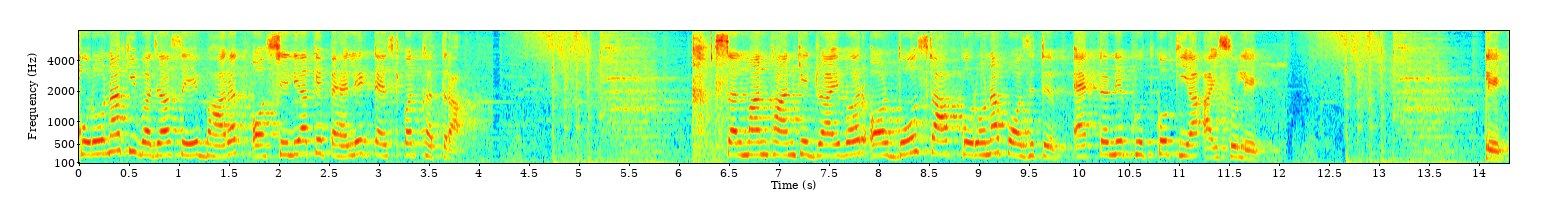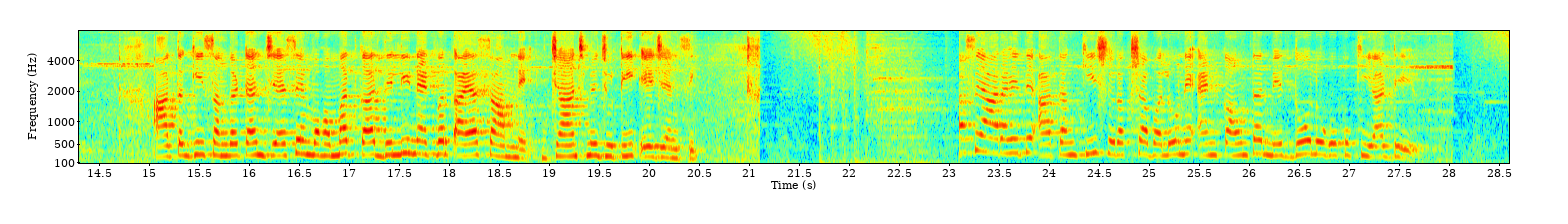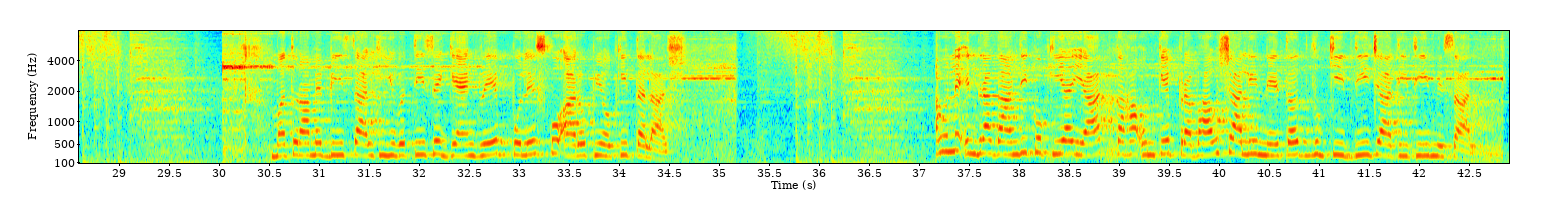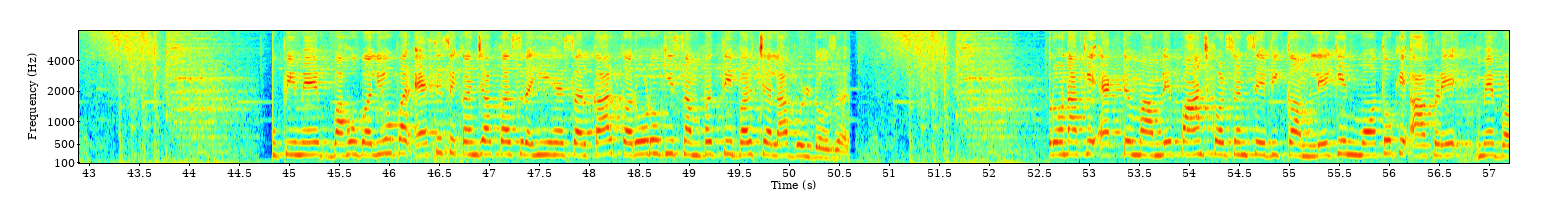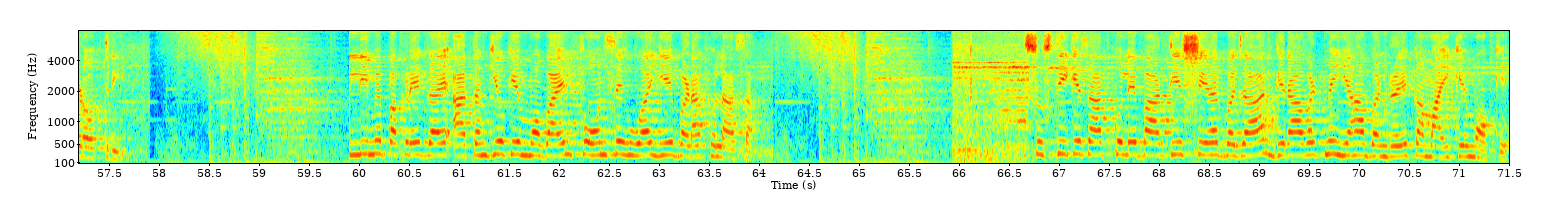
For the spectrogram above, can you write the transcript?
Corona की वजह से भारत ऑस्ट्रेलिया के पहले टेस्ट पर खतरा। सलमान खान के ड्राइवर और दो स्टाफ कोरोना पॉजिटिव, एक्टर ने खुद को किया आइसोलेट। आतंकी संगठन जैसे मोहम्मद का दिल्ली नेटवर्क आया सामने, जाँच में जुटी एजेंसी। से आ रहे थे आतंकी सुरक्षा बलों ने एनकाउंटर में दो लोगों को किया ढेर। मथुरा में 20 साल की युवती से गैंगरेप, पुलिस को आरोपियों की तलाश। राहुल ने इंदिरा गांधी को किया याद, कहा उनके प्रभावशाली नेतृत्व की दी जाती थी मिसाल। यूपी में बाहुबलियों पर ऐसे सिकंजा कस रही है सरकार, करोड़ों की संपत्ति पर चला बुलडोजर। कोरोना के एक्टिव मामले पाँच परसेंट से भी कम, लेकिन मौतों के आंकड़े में बढ़ोतरी। दिल्ली में पकड़े गए आतंकियों के मोबाइल फ़ोन से हुआ ये बड़ा खुलासा। सुस्ती के साथ खुले भारतीय शेयर बाज़ार गिरावट में यहाँ बन रहे कमाई के मौके।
